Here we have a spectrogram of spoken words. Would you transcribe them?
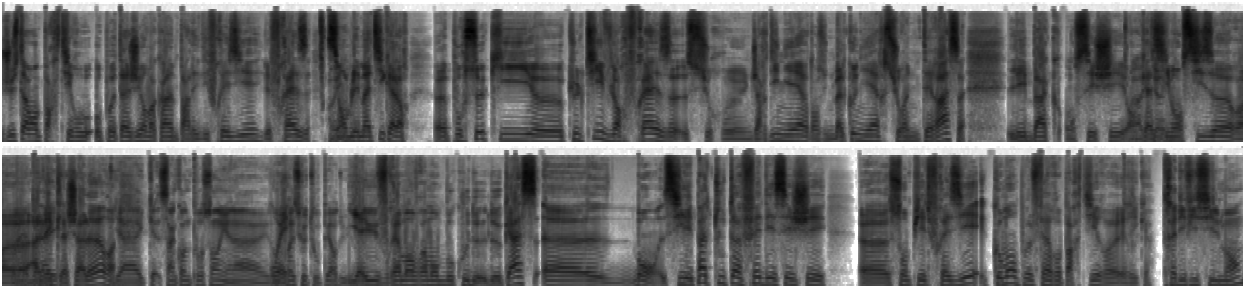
Juste avant de partir au, au potager, on va quand même parler des fraisiers, les fraises. C'est Oui. emblématique. Alors, euh, pour ceux qui euh, cultivent leurs fraises sur euh, une jardinière, dans une balconnière, sur une terrasse, les bacs ont séché en Ah, quasiment 6 heures euh, Ouais, bah là, avec la chaleur. Il y a 50%, il y en a, ils ont Ouais. presque tout perdu. Il y a eu vraiment, vraiment beaucoup de, de casse. Euh, bon, s'il n'est pas tout à fait desséché, euh, son pied de fraisier, comment on peut le faire repartir, Eric? Très difficilement.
